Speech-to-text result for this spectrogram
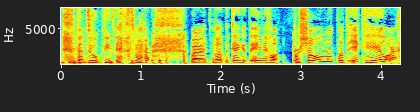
dat doe ik niet echt. Maar, maar wat, kijk, het enige persoonlijk wat ik heel erg,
